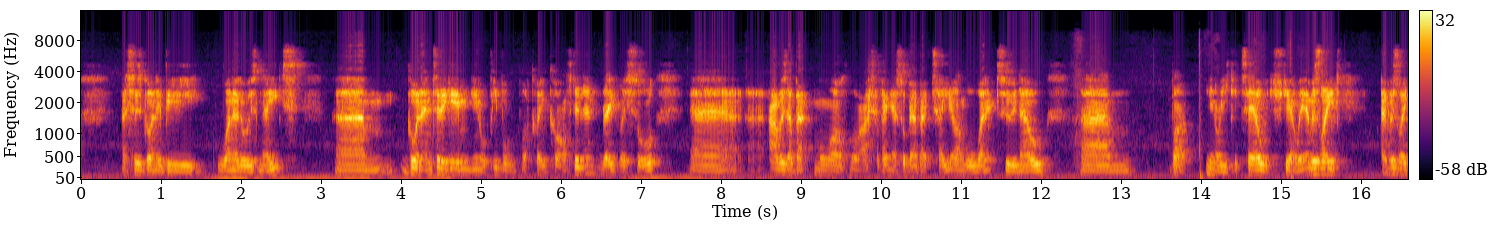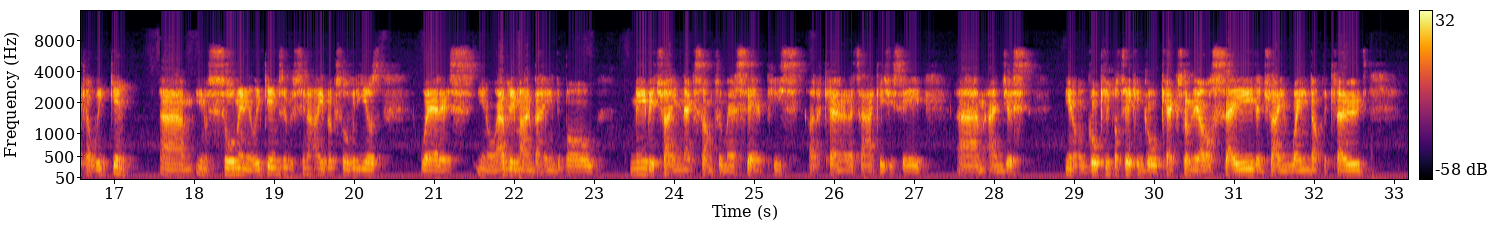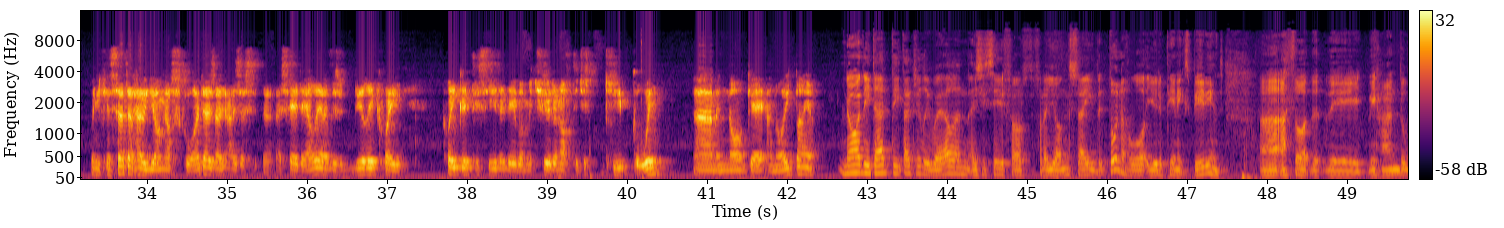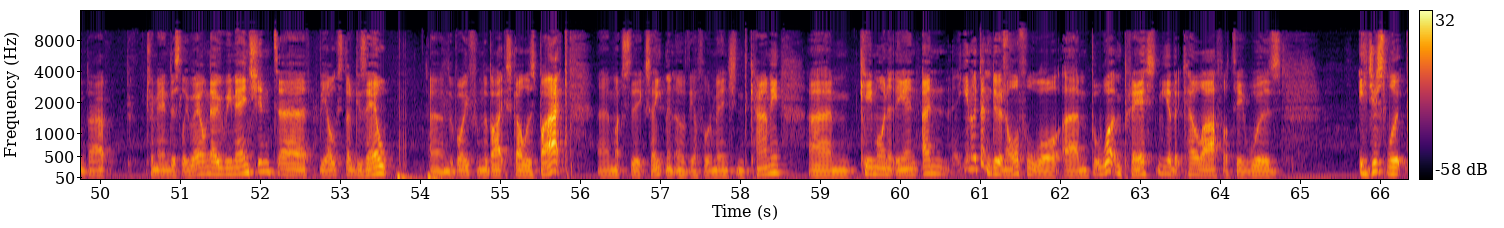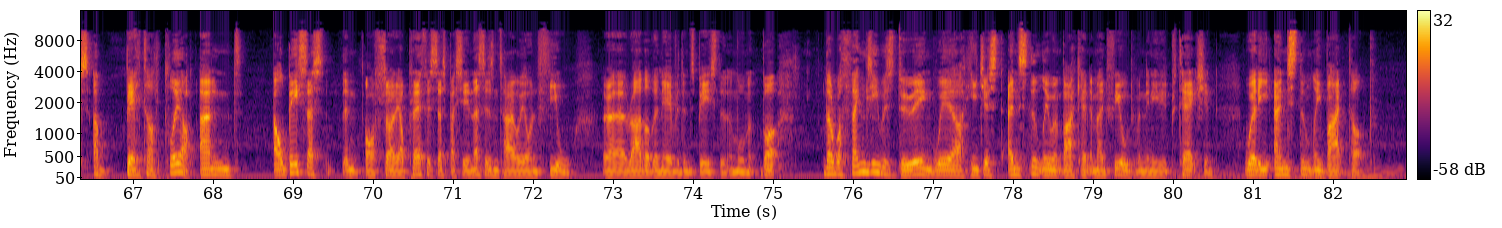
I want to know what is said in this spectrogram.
this is going to be one of those nights. Um, going into the game, you know, people were quite confident, and rightly so. Uh, I was a bit more. Well, I think this will be a bit tighter, and we'll win it two 0 um, but you know you could tell straight away it was like it was like a league game. Um, you know, so many league games that we've seen at Ibrox over the years, where it's you know every man behind the ball, maybe try and nick something with a set piece or a counter attack, as you say, um, and just you know goalkeeper taking goal kicks from the other side and try and wind up the crowd. When you consider how young our squad is, as I said earlier, it was really quite quite good to see that they were mature enough to just keep going um, and not get annoyed by it. No, they did. They did really well, and as you say, for, for a young side that don't have a lot of European experience, uh, I thought that they they handled that tremendously well. Now we mentioned uh, the Ulster Gazelle. Um, the boy from the back Skull is back, uh, much to the excitement of the aforementioned Cammy. Um, came on at the end, and you know didn't do an awful lot. Um, but what impressed me about Kyle Lafferty was he just looks a better player. And I'll base this, in, or sorry, I'll preface this by saying this is entirely on feel uh, rather than evidence based at the moment. But there were things he was doing where he just instantly went back into midfield when they needed protection, where he instantly backed up,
